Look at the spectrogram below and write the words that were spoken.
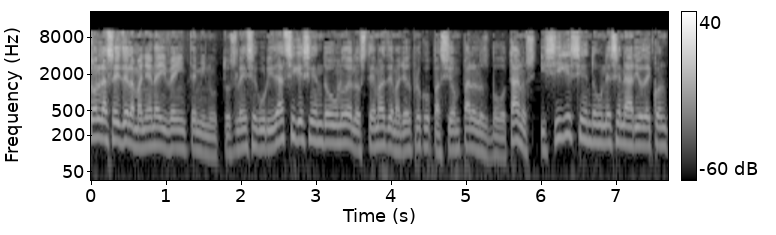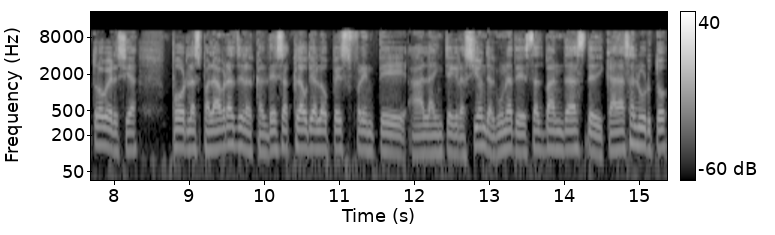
Son las 6 de la mañana y 20 minutos. La inseguridad sigue siendo uno de los temas de mayor preocupación para los bogotanos y sigue siendo un escenario de controversia por las palabras de la alcaldesa Claudia López frente a la integración de algunas de estas bandas dedicadas al hurto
